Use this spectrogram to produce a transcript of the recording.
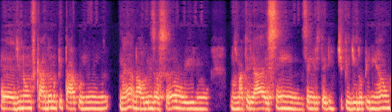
é, de não ficar dando pitaco no, né, na organização e no, nos materiais sem, sem eles terem te pedido opinião.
